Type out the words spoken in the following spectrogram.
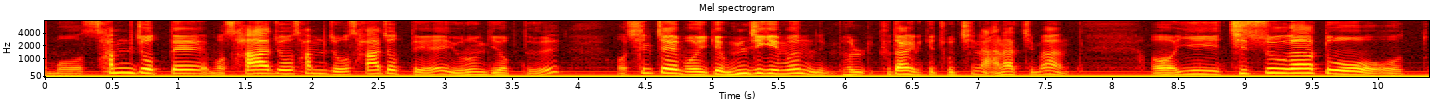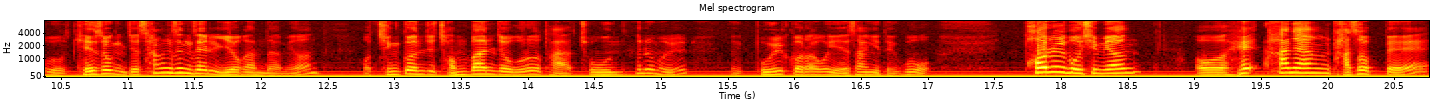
뭐 3조 대, 뭐 4조, 3조, 4조 대 이런 기업들 어, 실제 뭐 이렇게 움직임은 별 그닥 이렇게 좋지는 않았지만 어, 이 지수가 또, 또 계속 이제 상승세를 이어간다면 어, 증권주 전반적으로 다 좋은 흐름을 보일 거라고 예상이 되고 펄을 보시면 어, 해, 한양 5배,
